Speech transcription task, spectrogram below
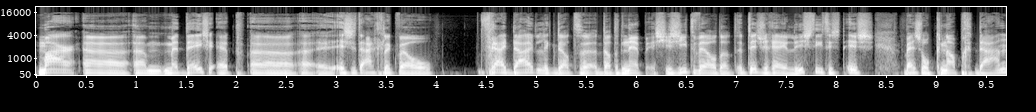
Maar eh, ehm, met deze app is het eigenlijk wel vrij duidelijk dat, eh, dat het nep is. Je ziet wel dat het is realistisch, het is best wel knap gedaan,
